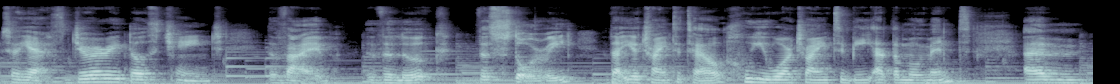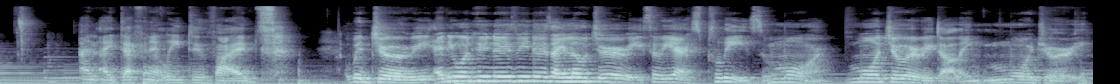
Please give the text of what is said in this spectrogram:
So, yes, jewelry does change the vibe, the look, the story that you're trying to tell, who you are trying to be at the moment. Um, and I definitely do vibes with jewelry. Anyone who knows me knows I love jewelry. So, yes, please, more, more jewelry, darling, more jewelry.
